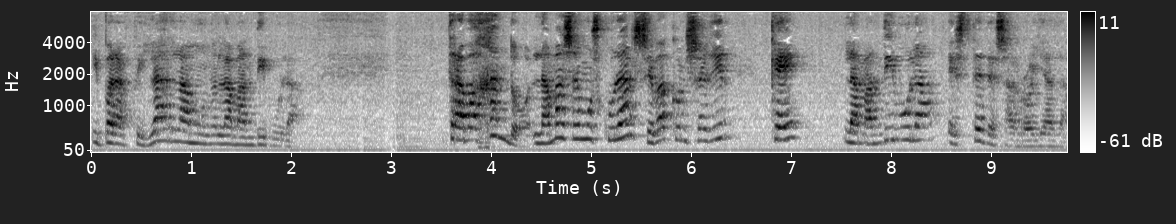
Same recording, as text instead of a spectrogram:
y para afilar la, la mandíbula. Trabajando la masa muscular se va a conseguir que la mandíbula esté desarrollada.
